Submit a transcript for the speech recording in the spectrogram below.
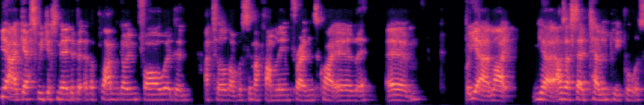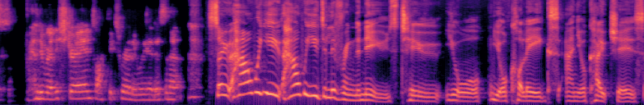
yeah, I guess we just made a bit of a plan going forward. And I told, obviously, my family and friends quite early. Um, but yeah, like, yeah, as I said, telling people was really, really strange. Like it's really weird, isn't it? So how were you how were you delivering the news to your your colleagues and your coaches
